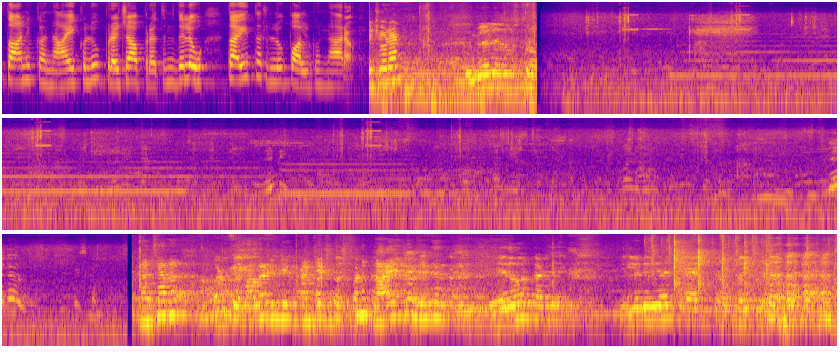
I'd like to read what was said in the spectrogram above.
స్థానిక నాయకులు ప్రజాప్రతినిధులు తదితరులు పాల్గొన్నారు. చూడండి. ఆల్రెడీ మీకు కట్ చేసుకొచ్చుకున్న ప్లాయిల్ ఏదో ఒకటి కట్ చేయి. ఇల్లు నీదే కిరాయి ఇచ్చావు.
